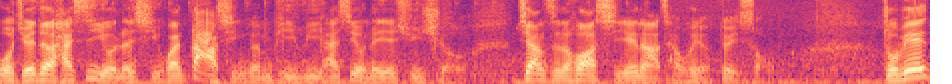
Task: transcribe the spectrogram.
我觉得还是有人喜欢大型 MPV，还是有那些需求。这样子的话，喜耶纳才会有对手。左边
